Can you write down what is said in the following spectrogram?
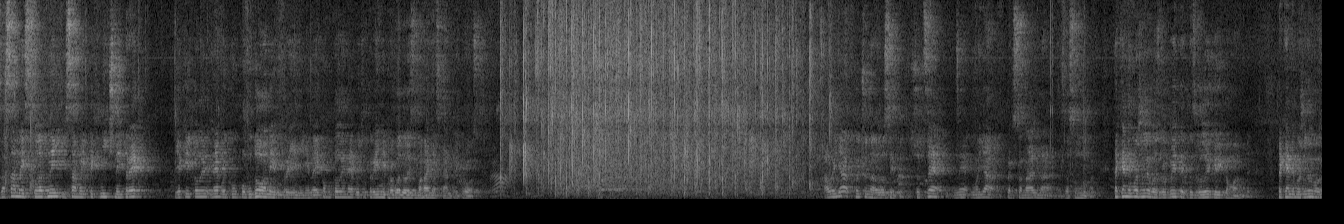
за самий складний і самий технічний трек, який коли-небудь був побудований в Україні і на якому коли-небудь в Україні проводились змагання з кантрі кросу. Але я хочу наголосити, що це не моя персональна заслуга. Таке неможливо зробити без великої команди. Таке неможливо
